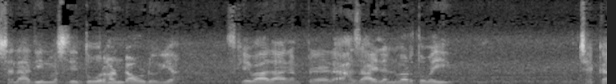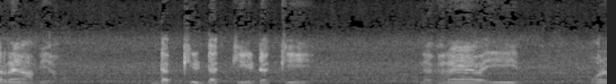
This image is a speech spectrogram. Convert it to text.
सलादीन मसले दो राउंड आउट हो गया। उसके बाद हजाइल अनवर तो भाई चेक कर रहे हैं आप यहाँ। Ducky ducky ducky. देख रहे हैं भाई, और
